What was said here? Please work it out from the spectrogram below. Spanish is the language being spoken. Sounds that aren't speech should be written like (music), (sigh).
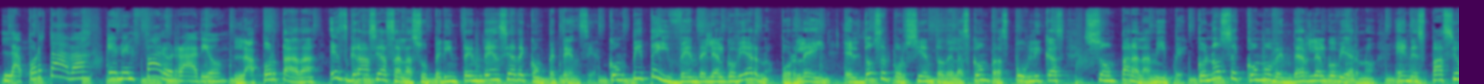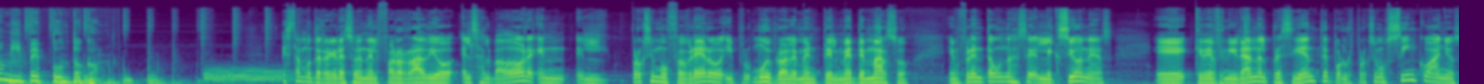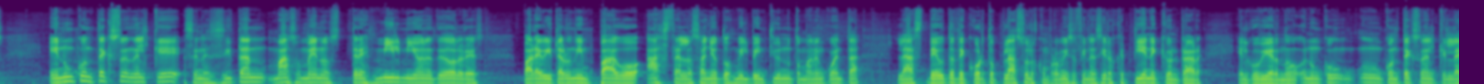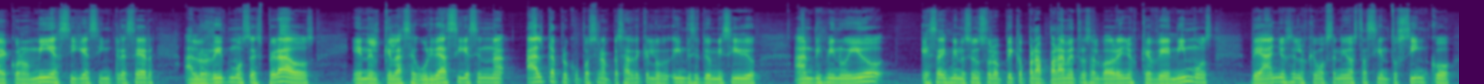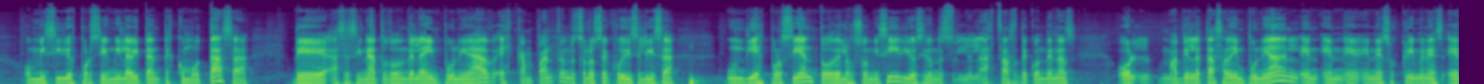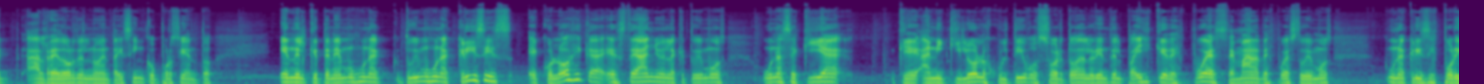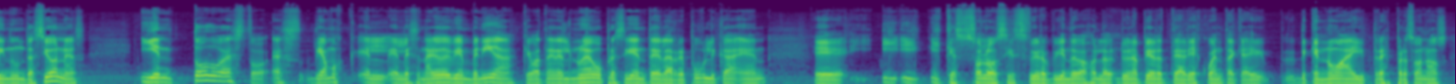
La portada en el Faro Radio. La portada es gracias a la Superintendencia de Competencia. Compite y véndele al gobierno. Por ley, el 12% de las compras públicas son para la MIPE. Conoce cómo venderle al gobierno en espaciomipe.com. Estamos de regreso en el Faro Radio El Salvador en el próximo febrero y muy probablemente el mes de marzo. Enfrenta unas elecciones eh, que definirán al presidente por los próximos cinco años en un contexto en el que se necesitan más o menos 3 mil millones de dólares para evitar un impago hasta los años 2021, tomando en cuenta las deudas de corto plazo, los compromisos financieros que tiene que honrar el gobierno, en un, contexto en el que la economía sigue sin crecer a los ritmos esperados, en el que la seguridad sigue siendo una alta preocupación, a pesar de que los índices de homicidio han disminuido, esa disminución solo aplica para parámetros salvadoreños que venimos de años en los que hemos tenido hasta 105 homicidios por 100.000 habitantes como tasa de asesinato, donde la impunidad es campante, donde solo se judicializa un 10% de los homicidios y donde las tasas de condenas, o más bien la tasa de impunidad en, esos crímenes es alrededor del 95%, en el que tenemos una, tuvimos una crisis ecológica este año en la que tuvimos una sequía que aniquiló los cultivos, sobre todo en el oriente del país, que después, semanas después, tuvimos una crisis por inundaciones y en todo esto es, digamos, el, escenario de bienvenida que va a tener el nuevo presidente de la República en... Eh, y, que solo si estuviera viviendo debajo de una piedra te darías cuenta que hay, de que no hay tres personas,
